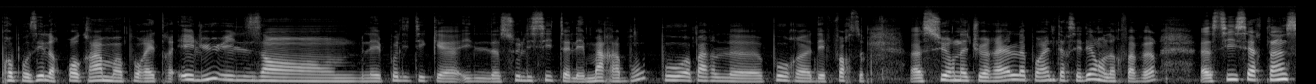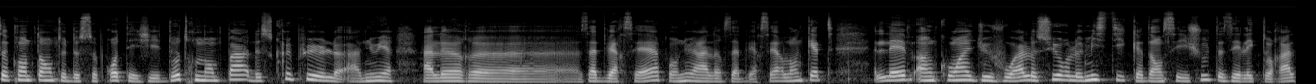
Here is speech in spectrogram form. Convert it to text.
proposer leur programme pour être élus. Ils ont, les politiques, euh, ils sollicitent les marabouts pour, pour des forces surnaturelles pour intercéder en leur faveur. si certains se contentent de se protéger, d'autres n'ont pas de scrupules à nuire à leurs adversaires, pour nuire à leurs adversaires. L'enquête lève un coin du voile sur le mystique dans ces joutes électorales.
